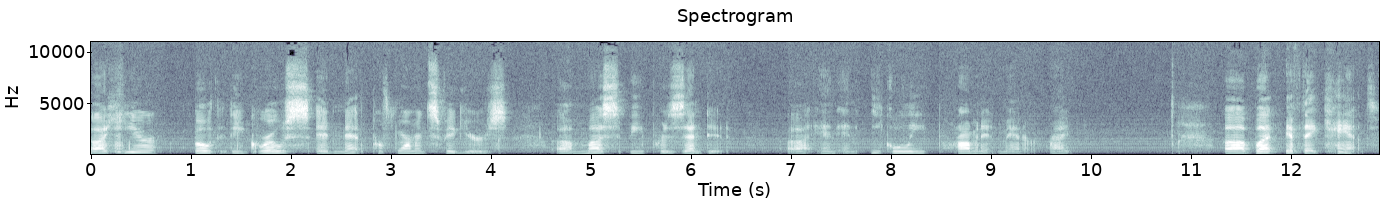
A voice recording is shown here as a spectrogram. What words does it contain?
Uh, here, both the gross and net performance figures uh, must be presented uh, in an equally prominent manner, right? Uh, but if they can't,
